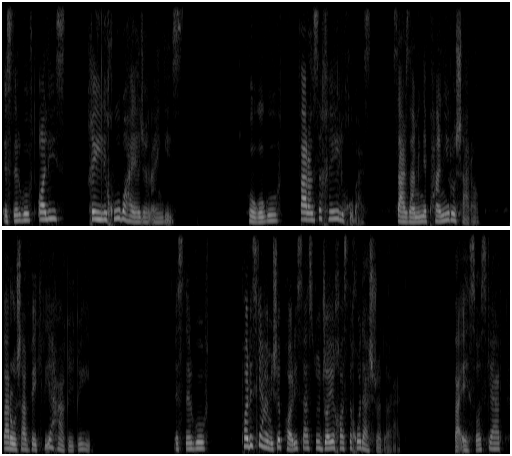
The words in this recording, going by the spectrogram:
استر گفت آلیست. خیلی خوب و هیجان انگیز. هوگو گفت فرانسه خیلی خوب است. سرزمین پنیر و شراب و روشنفکری حقیقی. استر گفت پاریس که همیشه پاریس است و جای خاص خودش را دارد. و احساس کرد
